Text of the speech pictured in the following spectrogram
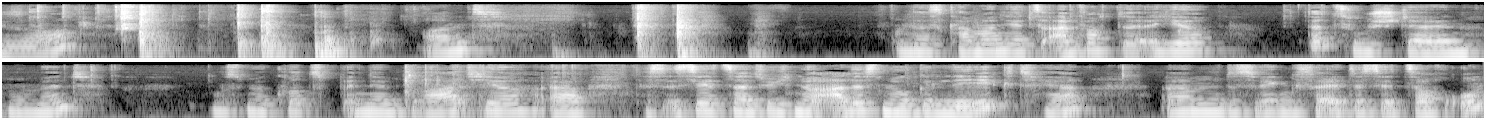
So. Und, und das kann man jetzt einfach hier dazustellen. Moment muss mir kurz in dem Draht hier, äh, das ist jetzt natürlich nur alles nur gelegt, ja, Ähm, deswegen fällt es jetzt auch um.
